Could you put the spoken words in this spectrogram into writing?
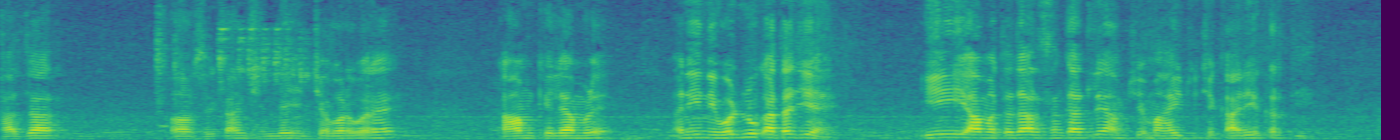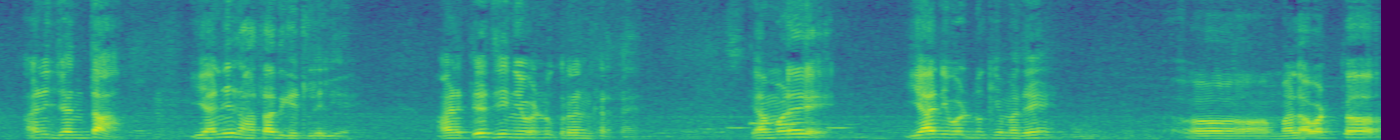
खासदार श्रीकांत शिंदे यांच्याबरोबर आहे काम केल्यामुळे आणि ही निवडणूक आता जी आहे ही या मतदारसंघातले आमचे माहितीचे कार्यकर्ते आणि जनता यांनीच हातात घेतलेली आहे आणि तेच ही निवडणूक रन करत आहेत त्यामुळे या निवडणुकीमध्ये मला वाटतं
